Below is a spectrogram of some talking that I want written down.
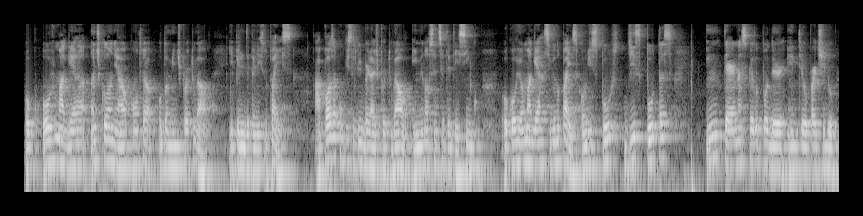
houve uma guerra anticolonial contra o domínio de Portugal e pela independência do país. Após a conquista de liberdade de Portugal, em 1975, ocorreu uma guerra civil no país, com disputas internas pelo poder entre o partido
